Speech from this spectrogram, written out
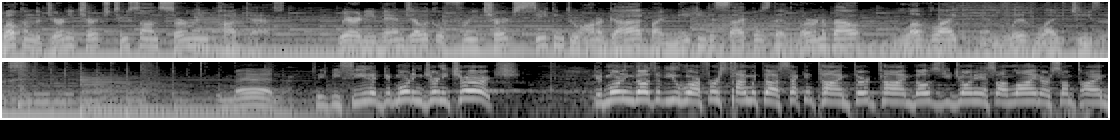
Welcome to Journey Church Tucson Sermon Podcast. We are an evangelical free church seeking to honor God by making disciples that learn about, love like, and live like Jesus. Amen. Please be seated. Good morning, Journey Church. Good morning, those of you who are first time with us, second time, third time, those of you joining us online or sometime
